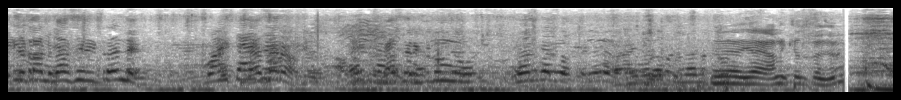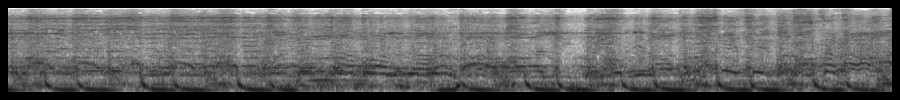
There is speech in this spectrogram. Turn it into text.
ఇటు రండి, మేసరి, ఇటు రండి. మేసరు. మేసరు,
